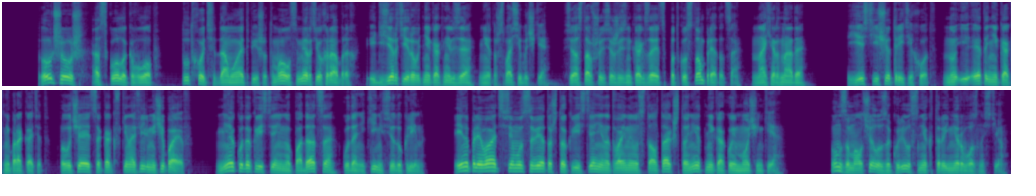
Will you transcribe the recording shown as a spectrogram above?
Лучше уж осколок в лоб. Тут хоть домой отпишут, мол, смертью храбрых. И дезертировать никак нельзя. Нет уж, спасибочки. Всю оставшуюся жизнь как заяц под кустом прятаться? Нахер надо. Есть еще третий ход, но и это никак не прокатит. Получается, как в кинофильме Чапаев. Некуда крестьянину податься, куда ни кинь, всюду клин. И наплевать всему свету, что крестьянин от войны устал так, что нет никакой моченьки. Он замолчал и закурил с некоторой нервозностью.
